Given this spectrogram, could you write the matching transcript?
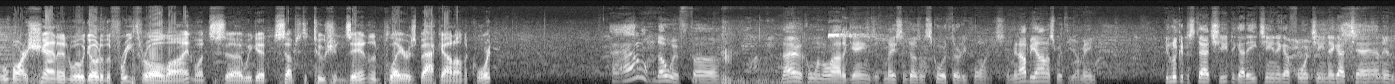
Umar Shannon will go to the free throw line once uh, we get substitutions in and players back out on the court. I I don't know if uh, Niagara can win a lot of games if Mason doesn't score 30 points. I mean, I'll be honest with you. I mean, you look at the stat sheet, they got 18, they got 14, they got 10, and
